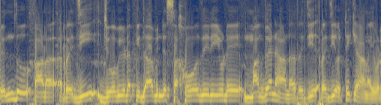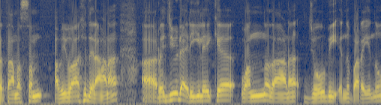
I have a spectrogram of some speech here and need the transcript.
ബന്ധു ആണ് റജി. ജോബിയുടെ പിതാവിന്റെ സഹോദരിയുടെ മകനാണ് റജി. റജി ഒറ്റയ്ക്കാണ് ഇവിടെ താമസം. അവിവാഹിതനാണ്. റജിയുടെ അരികിലേക്ക് വന്നതാണ് ജോബി എന്ന് പറയുന്നു.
